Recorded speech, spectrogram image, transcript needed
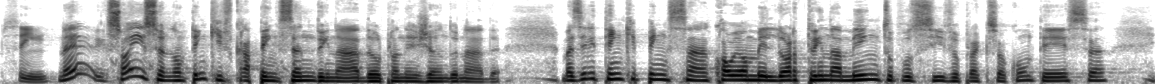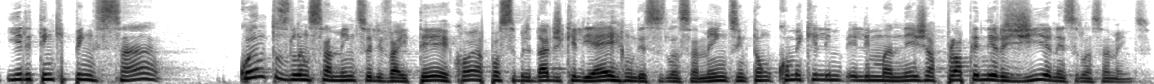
Sim. Né? Só isso, ele não tem que ficar pensando em nada ou planejando nada. Mas ele tem que pensar qual é o melhor treinamento possível para que isso aconteça. E ele tem que pensar quantos lançamentos ele vai ter, qual é a possibilidade que ele erre um desses lançamentos, então como é que ele, ele maneja a própria energia nesses lançamentos.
